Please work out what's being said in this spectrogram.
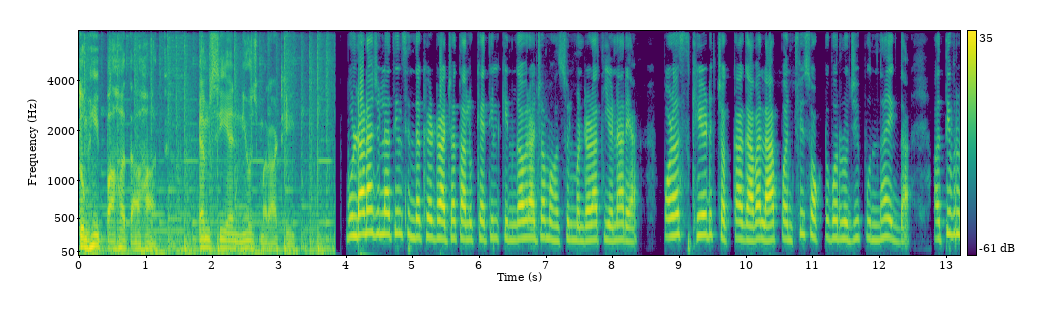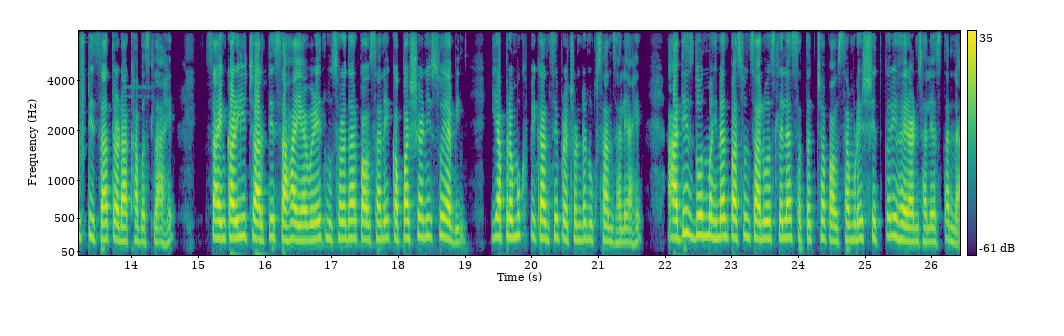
तुम्ही पाहत आहात M C N news Marathi. Buldhana जिल्ह्यातील सिंदखेड राजा तालुक्यातील किनगाव राजा महसूल मंडळात येणाऱ्या पळसखेड चक्का गावाला पंचवीस ऑक्टोबर रोजी पुन्हा एकदा अतिवृष्टीचा तडाखा बसला आहे. सायंकाळी चार ते सहा या वेळेत मुसळधार पावसाने कपाशी आणि सोयाबीन या प्रमुख पिकांचे प्रचंड नुकसान झाले आहे. आधीच दोन महिन्यांपासून चालू असलेल्या सततच्या पावसामुळे शेतकरी हैराण झाले असताना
